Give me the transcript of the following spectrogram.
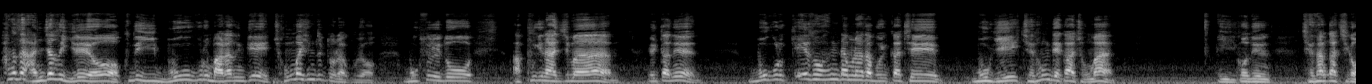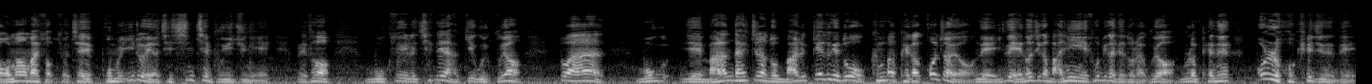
항상 앉아서 일해요. 근데 이 목으로 말하는 게 정말 힘들더라고요. 목소리도 아프긴 하지만 일단은 목으로 계속 상담을 하다 보니까 제 목이 제 성대가 정말 이거는 재산 가치가 어마어마할 수 없어요. 제 보물 1호예요. 제 신체 부위 중에. 그래서 목소리를 최대한 아끼고 있고요. 또한 목 이제 말한다 할지라도 말을 해도 금방 배가 꺼져요. 네, 이거 에너지가 많이 소비가 되더라고요. 물론 배는 볼로 켜지는데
